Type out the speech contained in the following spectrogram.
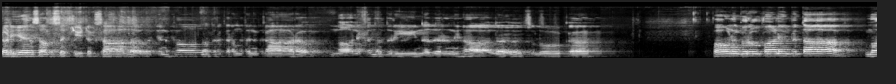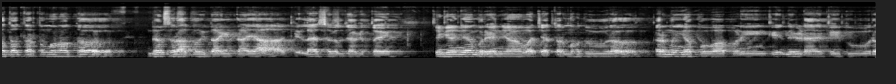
ਘੜੀਐ ਸਭ ਸੱਚੀ ਟਕਸਾਲ, ਜਿਨ ਕੋ ਨਦਰ ਕਰਮ ਤਨਕਾਰ, ਨਾਨਕ ਨਦਰੀ ਨਦਰ ਨਿਹਾਲ ਸ਼ਲੋਕ। ਪਵਨ ਗੁਰੂ ਪਾਣੀ ਪਿਤਾ, ਮਾਤਾ ਧਰਤ ਮਹਤ, ਦਿਵਸ ਰਾਤ ਹੋਈ ਦਾਈ ਦਾਇਆ, ਖੇਲੇ ਸਗਲ ਜਗਤੈ ਚੰਗਿਆਈਆਂ ਬੁਰਾਈਆਂ ਵਾਚੈ ਧਰਮ ਹਦੂਰ, ਕਰਮੀ ਆਪੋ ਆਪਣੀ, ਕੇ ਨੇੜੇ ਕੇ ਦੂਰ।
